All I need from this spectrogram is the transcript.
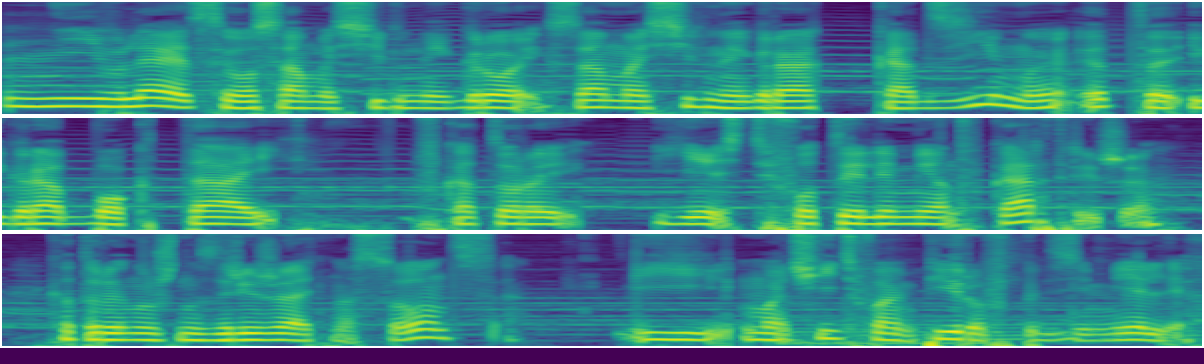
не является его самой сильной игрой. Самая сильная игра Кадзимы — это игра Боктай, в которой есть фотоэлемент в картридже, который нужно заряжать на солнце и мочить вампиров в подземельях.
